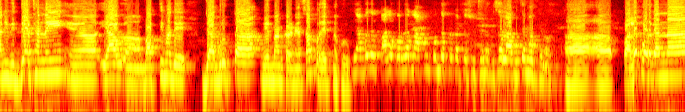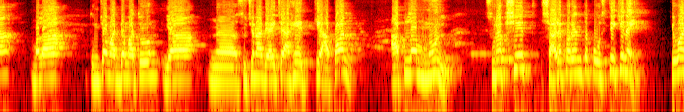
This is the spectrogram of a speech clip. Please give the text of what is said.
आणि विद्यार्थ्यांनाही या बाबतीमध्ये जागरूकता निर्माण करण्याचा प्रयत्न करू. याबद्दल पालक वर्गांना आपण कोणत्या प्रकारच्या सूचना दिसाल आमच्या माध्यमातून. पालक वर्गांना मला तुमच्या माध्यमातून या सूचना द्यायच्या आहेत की आपण आपलं मूल सुरक्षित शाळेपर्यंत पोहोचते की नाही? किंवा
